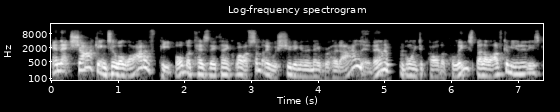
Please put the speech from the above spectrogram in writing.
And that's shocking to a lot of people because they think, well, if somebody was shooting in the neighborhood I live in, I'm going to call the police. But a lot of communities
